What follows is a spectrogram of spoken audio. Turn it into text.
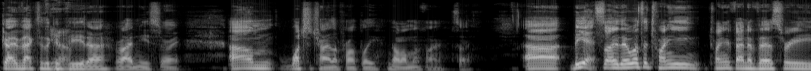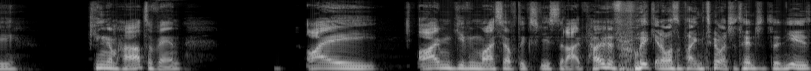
go back to the Yeah. computer, write a new story. Um, watch the trailer properly, not on my phone. So, uh, but yeah, so there was a 20, 20th anniversary Kingdom Hearts event. I, I'm giving myself the excuse that I had COVID for a week and I wasn't paying too much attention to the news.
